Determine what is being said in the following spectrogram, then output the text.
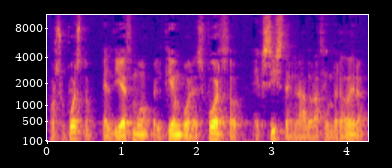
Por supuesto, el diezmo, el tiempo, el esfuerzo existen en la adoración verdadera.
